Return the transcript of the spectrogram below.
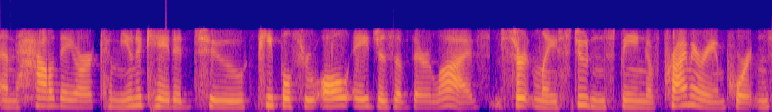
and how they are communicated to people through all ages of their lives. Certainly, students being of primary importance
